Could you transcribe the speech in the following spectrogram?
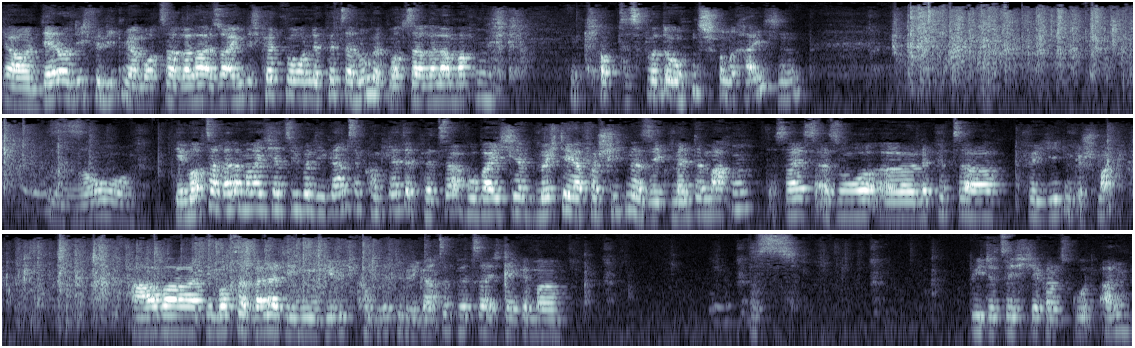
Ja, und der und ich, wir lieben ja Mozzarella. Also eigentlich könnten wir auch eine Pizza nur mit Mozzarella machen. Ich glaube, das würde uns schon reichen. Den Mozzarella mache ich jetzt über die ganze komplette Pizza, wobei ich hier möchte ja verschiedene Segmente machen. Das heißt also äh, eine Pizza für jeden Geschmack. Aber den Mozzarella, den gebe ich komplett über die ganze Pizza. Ich denke mal, das bietet sich hier ganz gut an.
